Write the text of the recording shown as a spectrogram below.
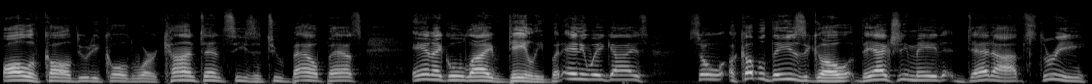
all of Call of Duty Cold War content, Season 2 Battle Pass, and I go live daily. But anyway, guys, so a couple days ago, they actually made Dead Ops 3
